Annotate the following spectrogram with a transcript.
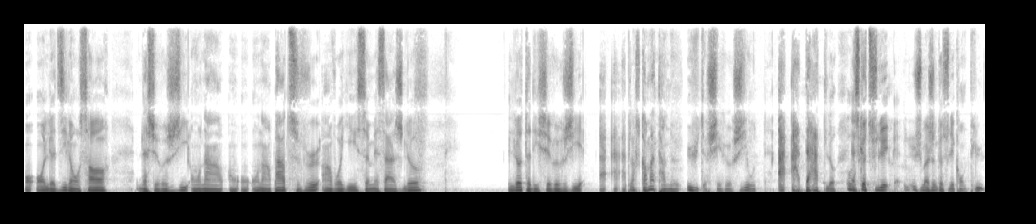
on, l'a dit, là, on sort de la chirurgie, on en, on en parle, tu veux envoyer ce message-là? Là, tu as des chirurgies à, à, à planche. Comment tu en as eu de chirurgie au- à, à date? là? Est-ce que tu les. J'imagine que tu les comptes plus.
